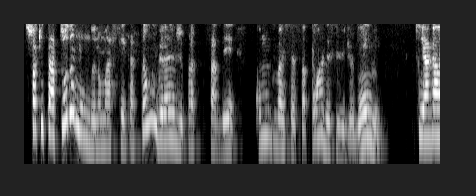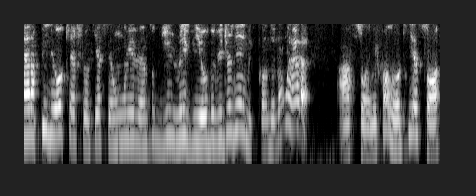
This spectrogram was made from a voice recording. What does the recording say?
Só que tá todo mundo numa seca tão grande para saber como que vai ser essa porra desse videogame, que a galera pilhou que achou que ia ser um evento de review do videogame, quando não era. A Sony falou que ia só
